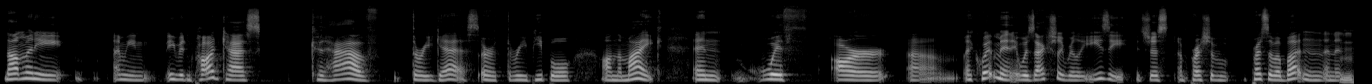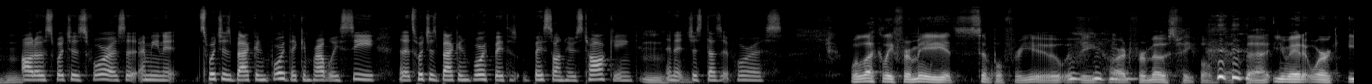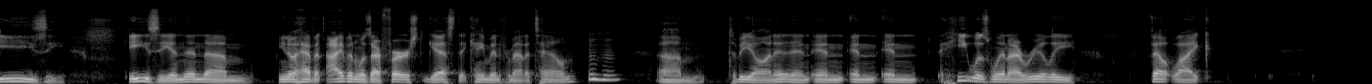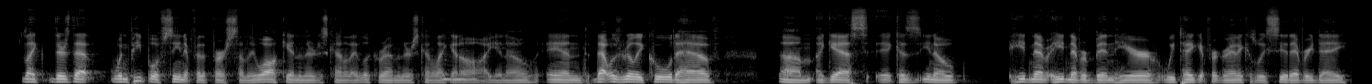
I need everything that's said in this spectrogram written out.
Not many I mean, even podcasts could have three guests or three people on the mic. And with our um, equipment, it was actually really easy. It's just a press of press of a button and it auto switches for us. I mean, it switches back and forth. They can probably see that it switches back and forth based based on who's talking, and it just does it for us. Well, luckily for me, it's simple for you. It would be hard for most people. But, uh, you made it work easy, easy. And then, um, you know, having Ivan was our first guest that came in from out of town um, to be on it, and and and and he was when I really felt like. Like there's that when people have seen it for the first time, they walk in and they're just kind of they look around and they're just kind of like in awe, you know. And that was really cool to have um, a guest because you know he'd never he'd never been here. We take it for granted because we see it every day.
